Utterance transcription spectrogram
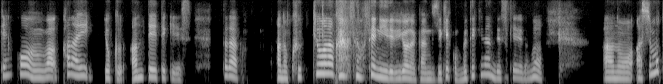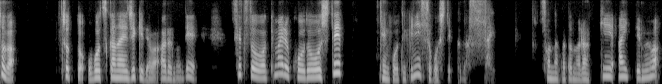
健康運はかなりよく安定的です。ただ、あの屈強な体を手に入れるような感じで結構無敵なんですけれども、あの足元がちょっとおぼつかない時期ではあるので、節度をわきまえる行動をして健康的に過ごしてください。そんな方のラッキーアイテムは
